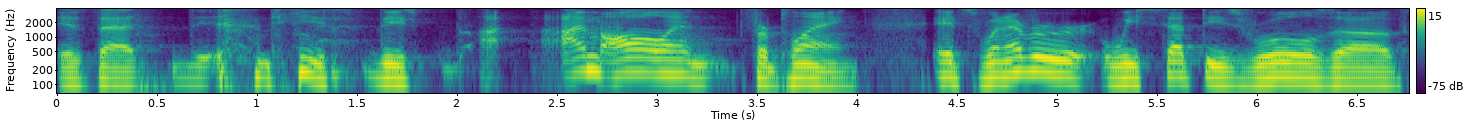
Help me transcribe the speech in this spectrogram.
is that the, these these I, I'm all in for playing. It's whenever we set these rules of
